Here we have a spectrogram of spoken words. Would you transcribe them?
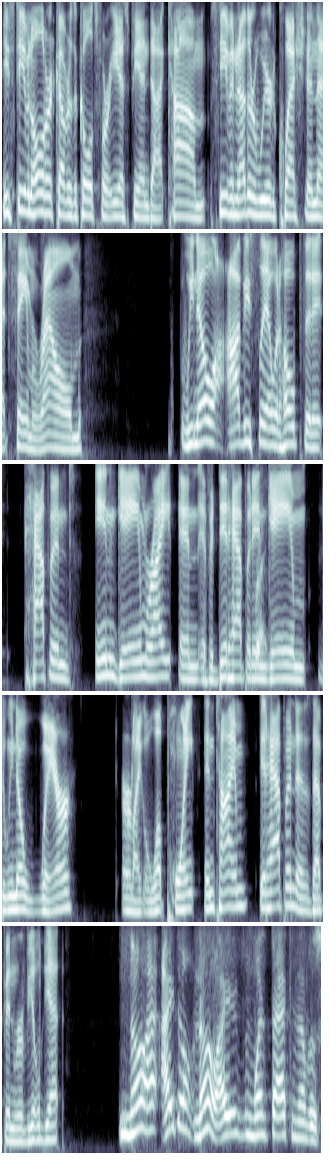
He's Stephen Holder, covers the Colts for ESPN.com. Stephen, another weird question in that same realm. We know, obviously, I would hope that it happened in game, right? And if it did happen in game, do we know where or like what point in time it happened? Has that been revealed yet? No, I, I don't know. I even went back and I was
